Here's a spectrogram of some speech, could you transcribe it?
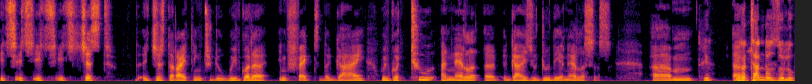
it's it's it's it's just it's just the right thing to do. We've got mm. a, in fact, the guy, we've got two anal- uh, guys who do the analysis. Um, you, you uh, got Tando Zulu.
